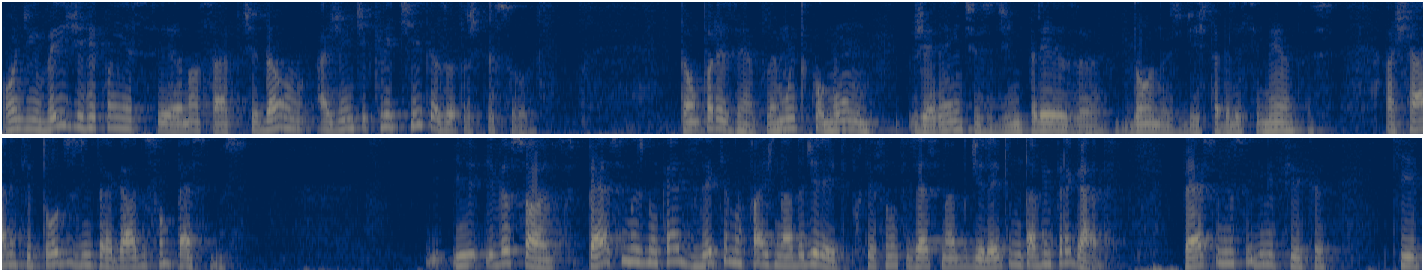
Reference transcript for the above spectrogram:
onde em vez de reconhecer a nossa aptidão, a gente critica as outras pessoas. Então, por exemplo, é muito comum gerentes de empresa, donos de estabelecimentos, acharem que todos os empregados são péssimos. E, e, vê só, péssimos não quer dizer que não faz nada direito, porque se não fizesse nada direito não estava empregado. Péssimo significa que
